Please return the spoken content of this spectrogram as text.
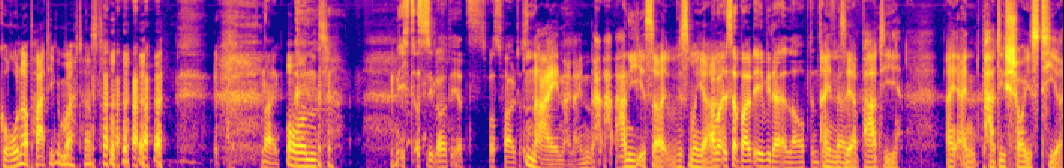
Corona-Party gemacht hast. Nein. Und Nicht, dass die Leute jetzt was Falsches machen. Nein, nein, nein. Hani ist ja, wissen wir ja. Aber ist ja bald eh wieder erlaubt. Insofern. Ein sehr Party, ein, ein partyscheues Tier.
